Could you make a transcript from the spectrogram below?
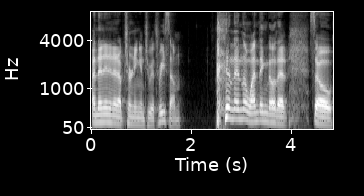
and then it ended up turning into a threesome. and then the one thing though that, so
